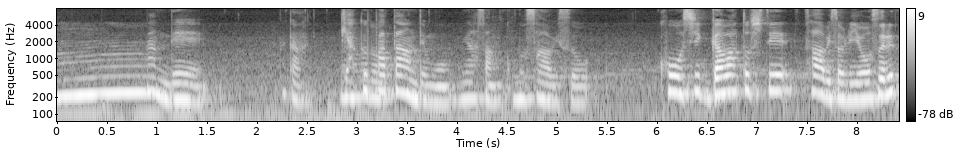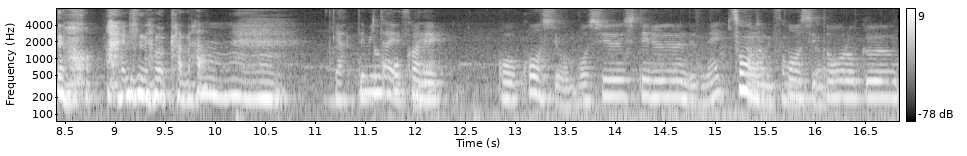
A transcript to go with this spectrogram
ん。なんでなんか逆パターンでも皆さんこのサービスを講師側としてサービスを利用するってもありなのかな、うんうんうん、やってみたいですね。こう講師を募集してるんですね。そうなんです講師登録フ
